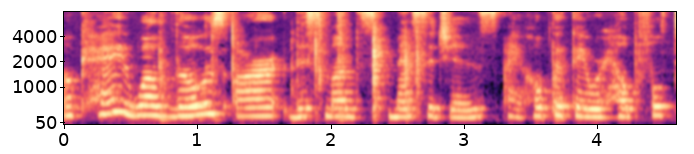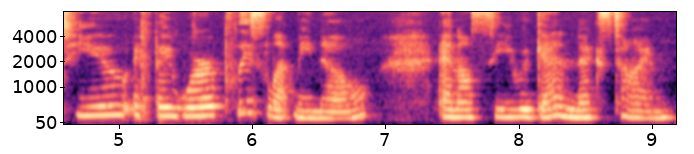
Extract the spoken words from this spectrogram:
Okay, well, those are this month's messages. I hope that they were helpful to you. If they were, please let me know, and I'll see you again next time.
